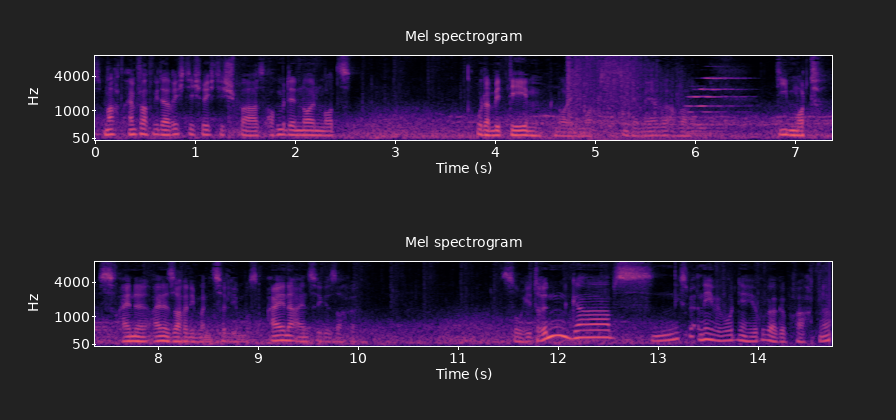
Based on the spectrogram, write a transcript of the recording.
Es macht einfach wieder richtig, richtig Spaß, auch mit den neuen Mods. Oder mit dem neuen Mod. Das sind ja mehrere, aber die Mod ist eine, eine Sache, die man installieren muss. Eine einzige Sache. So, hier drin gab's nichts mehr. Ne, wir wurden ja hier rübergebracht, ne?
